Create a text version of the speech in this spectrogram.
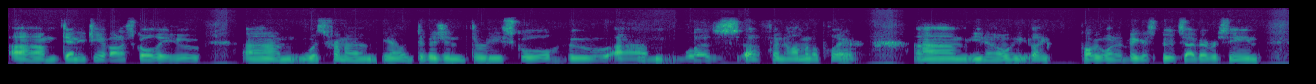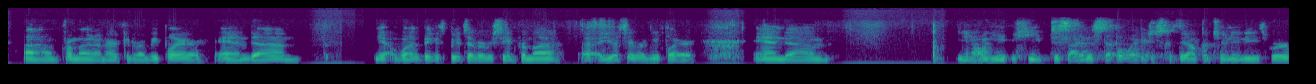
um, danny giovanniscoli who um, was from a you know division three school who um, was a phenomenal player. Um, you know he, like probably one of the biggest boots i've ever seen from an american rugby player. And you know one of the biggest boots I've ever seen from a, a USA Rugby player, and um, you know he he decided to step away just because the opportunities were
